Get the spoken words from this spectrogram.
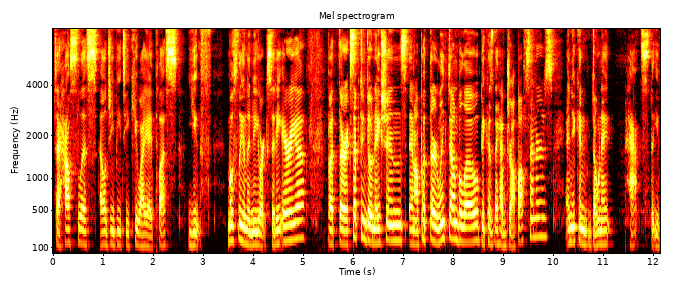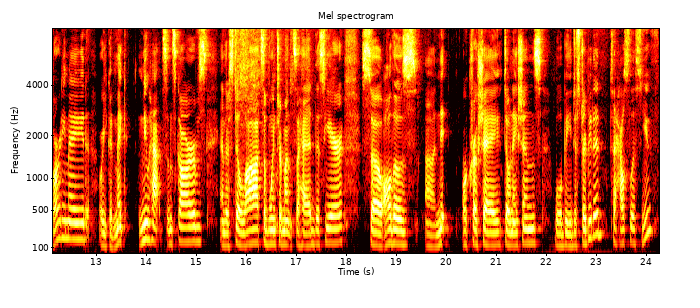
to houseless LGBTQIA plus youth, mostly in the New York City area. But they're accepting donations, and I'll put their link down below because they have drop-off centers, and you can donate hats that you've already made, or you could make new hats and scarves, and there's still lots of winter months ahead this year. So all those uh, knit or crochet donations will be distributed to houseless youth.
